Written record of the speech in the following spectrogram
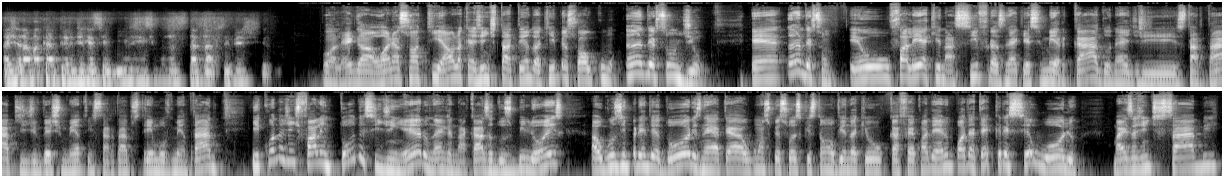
a gerar uma carteira de recebíveis em cima das startups investidas. Pô, legal. Olha só que aula que a gente está tendo aqui, pessoal, com Anderson Dill. É, Anderson, eu falei aqui nas cifras, né, que esse mercado, né, de startups, de investimento em startups tem movimentado. E quando a gente fala em todo esse dinheiro, né, na casa dos bilhões, alguns empreendedores, né, até algumas pessoas que estão ouvindo aqui o Café com a DM, podem até crescer o olho mas a gente sabe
